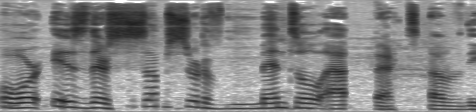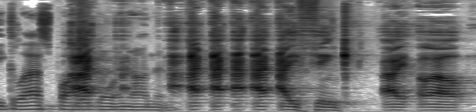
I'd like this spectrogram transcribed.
or is there some sort of mental aspect of the glass bottle I- going on there? I, I, I, I think I well.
